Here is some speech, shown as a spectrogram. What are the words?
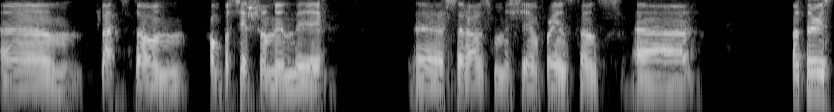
um, flat stone composition in the uh, Serralves Museum, for instance. Uh, but there is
